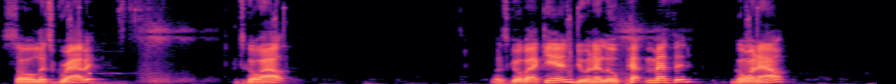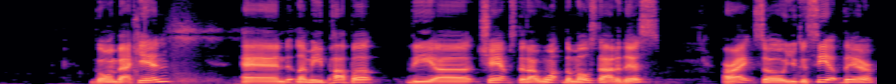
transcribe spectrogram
So let's grab it. Let's go out. Let's go back in, doing that little pep method, going out, going back in, and let me pop up the uh, champs that I want the most out of this. All right, so you can see up there,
